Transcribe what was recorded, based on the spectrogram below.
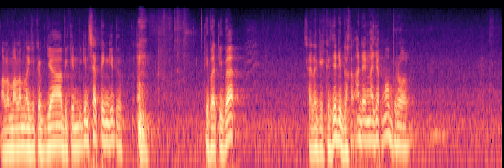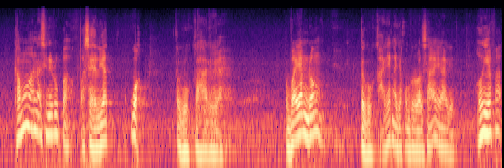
Malam-malam lagi kerja, bikin-bikin setting gitu. Tiba-tiba saya lagi kerja di belakang ada yang ngajak ngobrol. Kamu anak seni rupa? Pas saya lihat, wah Teguh Karya. Kebayang dong, Teguh Karya ngajak ngobrol saya gitu. Oh iya Pak,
